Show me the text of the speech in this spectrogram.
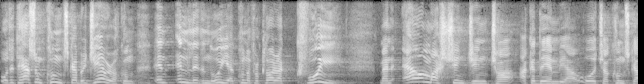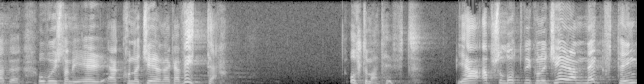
Og det er det som kunnskaper gjør oss innledd nå i å kunne forklare hva Men avmarsingen til akademia og til kunnskapet og hvordan vi er, er kunne gjøre noe vitt det ultimativt. Ja, absolutt, vi kunne gjøre nekv ting,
